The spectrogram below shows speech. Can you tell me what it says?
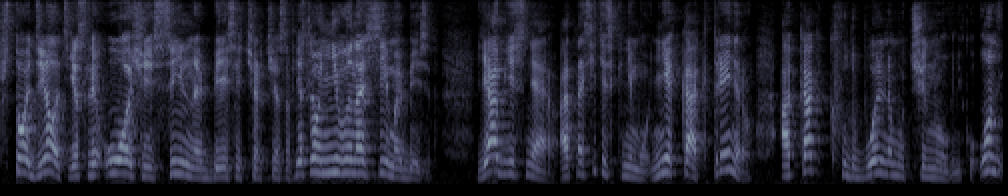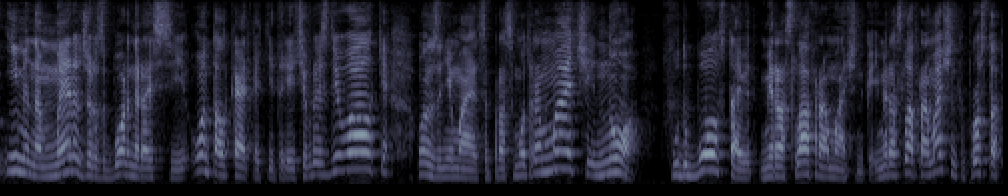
Что делать, если очень сильно бесит Черчесов, если он невыносимо бесит? Я объясняю, относитесь к нему не как к тренеру, а как к футбольному чиновнику. Он именно менеджер сборной России. Он толкает какие-то речи в раздевалке, он занимается просмотром матчей, но футбол ставит Мирослав Ромаченко. И Мирослав Ромаченко просто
